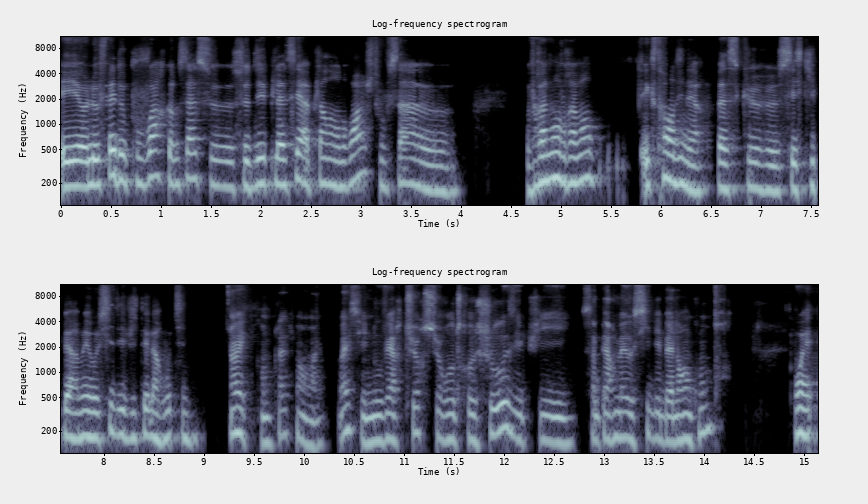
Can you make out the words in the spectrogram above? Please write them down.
Et, le fait de pouvoir comme ça se, déplacer à plein d'endroits, je trouve ça vraiment, vraiment extraordinaire parce que c'est ce qui permet aussi d'éviter la routine. Oui, complètement. Ouais. c'est une ouverture sur autre chose et puis ça permet aussi des belles rencontres. Ouais.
